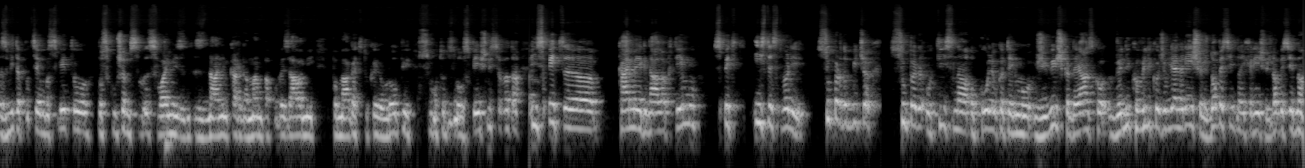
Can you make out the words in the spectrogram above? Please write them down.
razvita po celem svetu, poskušam s svojimi znanjem, kar ga imam, pa povezavami, pomagati tukaj v Evropi. Smo tudi zelo uspešni, seveda. In spet, eh, kaj me je gnalo k temu? spet iste stvari, super dobiček, super vtis na okolje, v katerem živiš, ker dejansko veliko, veliko življenj rešiš, dobesedno jih rešiš, dobesedno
